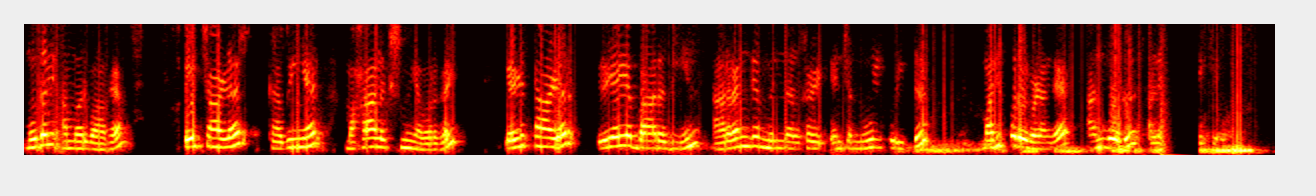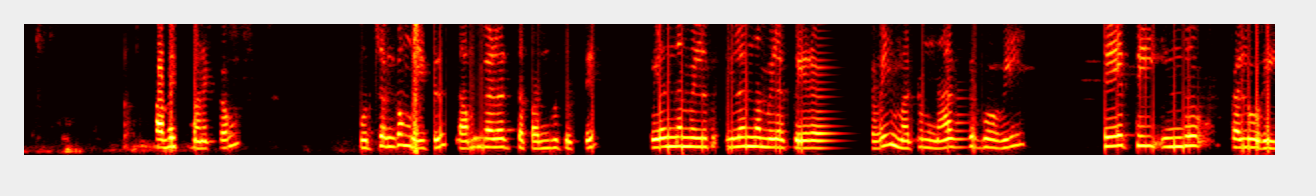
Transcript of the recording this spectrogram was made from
முதல் அமர்வாக பேச்சாளர் கவிஞர் மகாலட்சுமி அவர்கள் எழுத்தாளர் இளைய பாரதியின் அரங்க மின்னல்கள் என்ற நூல் குறித்து மதிப்புரை வழங்க அன்போடு அழைக்கிறோம். அவைக்கு வணக்கம். உச்சங்கம் வைத்து தமிழ் வளர்த்த பண்பு தொட்டு இளந்தமிழர் இளந்தமிழர் பேரவை மற்றும் நாகர்கோவில் தேத்தி இந்து கல்லூரி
